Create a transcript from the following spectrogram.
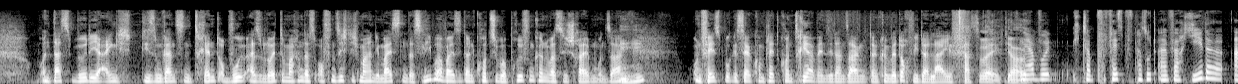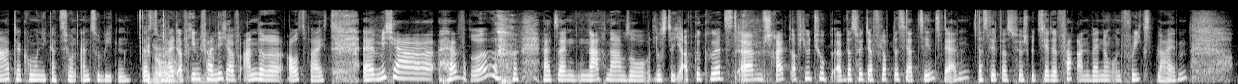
Und das würde ja eigentlich diesem ganzen Trend, obwohl, also Leute machen das offensichtlich, machen die meisten das lieber, weil sie dann kurz überprüfen können, was sie schreiben und sagen. Und Facebook ist ja komplett konträr, wenn sie dann sagen, dann können wir doch wieder live. Hast du recht, ja. Ja, wohl, ich glaube, Facebook versucht einfach jede Art der Kommunikation anzubieten, dass genau. du halt auf jeden. Fall nicht auf andere ausweichst. Äh, Micha Hövre, er hat seinen Nachnamen so lustig abgekürzt, ähm, schreibt auf YouTube, äh, das wird der Flop des Jahrzehnts werden. Das wird was für spezielle Fachanwendungen und Freaks bleiben.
